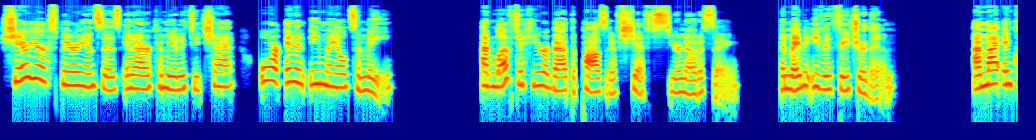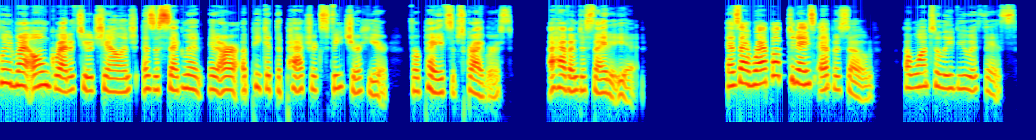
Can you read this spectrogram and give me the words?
Share your experiences in our community chat or in an email to me. I'd love to hear about the positive shifts you're noticing and maybe even feature them. I might include my own gratitude challenge as a segment in our A Peek at the Patricks feature here for paid subscribers. I haven't decided yet. As I wrap up today's episode, I want to leave you with this.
